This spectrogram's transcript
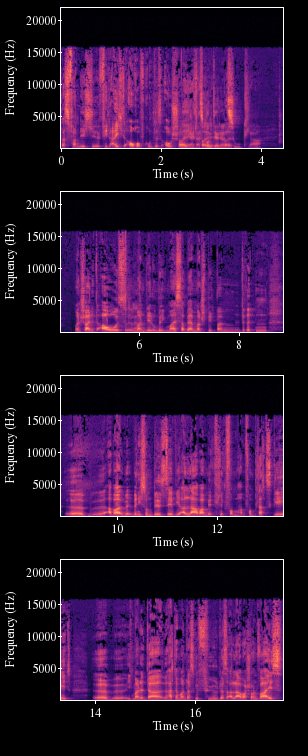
Das fand ich äh, vielleicht auch aufgrund des Ausscheidens. Ja, naja, das bei, kommt ja dazu, bei, klar Man scheidet aus, Klar. man will unbedingt Meister werden, man spielt beim dritten. Äh, aber wenn ich so ein Bild sehe, wie Alaba mit Flick vom, vom Platz geht, äh, ich meine, da hatte man das Gefühl, dass Alaba schon weiß,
